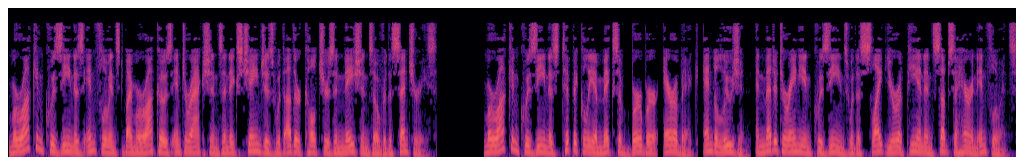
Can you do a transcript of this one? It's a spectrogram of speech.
Moroccan cuisine is influenced by Morocco's interactions and exchanges with other cultures and nations over the centuries. Moroccan cuisine is typically a mix of Berber, Arabic, Andalusian, and Mediterranean cuisines with a slight European and sub-Saharan influence.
